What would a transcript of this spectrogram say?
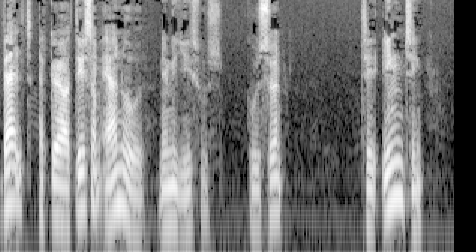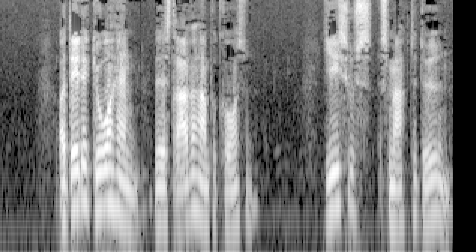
valgt at gøre det, som er noget, nemlig Jesus, Guds søn, til ingenting. Og dette gjorde han ved at straffe ham på korset. Jesus smagte døden.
